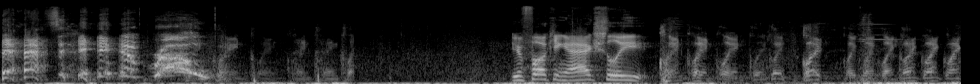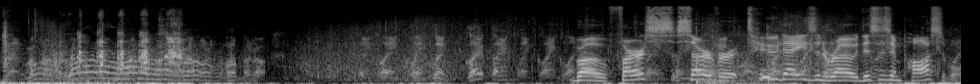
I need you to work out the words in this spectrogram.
That's him, bro. Clean, clean, clean, clean, clean. You're fucking actually. Bro, first server two days in a row. This is impossible.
